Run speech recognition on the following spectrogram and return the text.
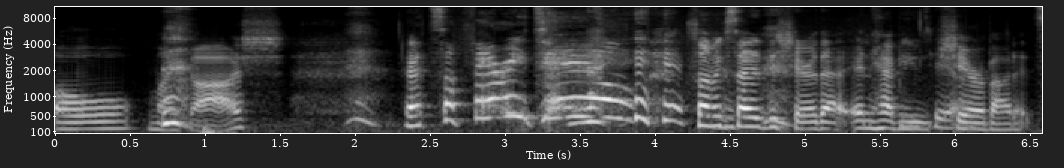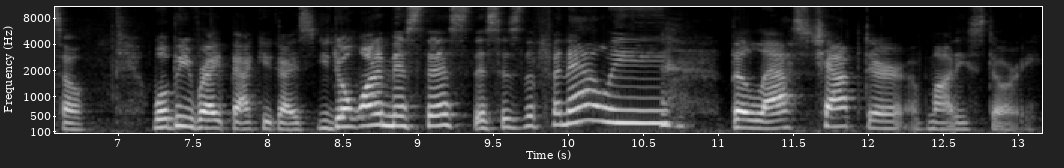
oh my gosh. That's a fairy tale. so I'm excited to share that and have you share about it. So we'll be right back, you guys. You don't want to miss this. This is the finale, the last chapter of Maudi's story.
